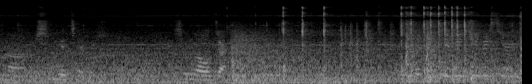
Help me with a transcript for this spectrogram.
Tamam şimdi çevir. Şimdi olacak. Çevir çevir çevir çevir.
